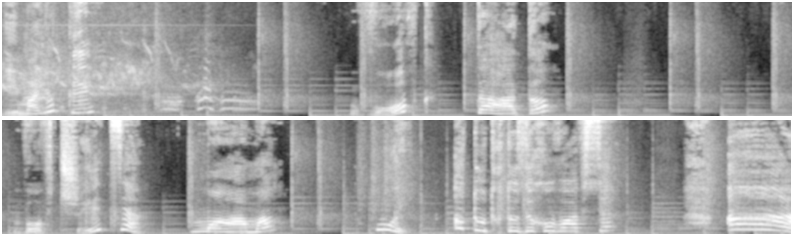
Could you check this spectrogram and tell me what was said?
і малюки. Вовк, тато. Вовчиця, мама. Ой, а тут хто заховався? А,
